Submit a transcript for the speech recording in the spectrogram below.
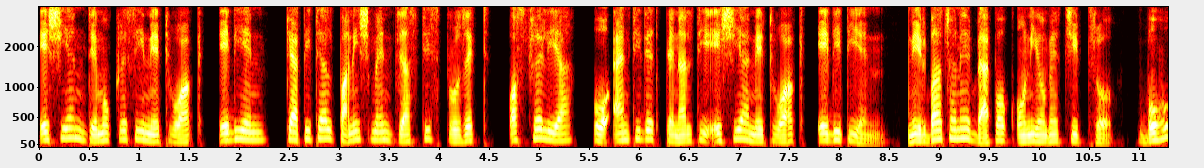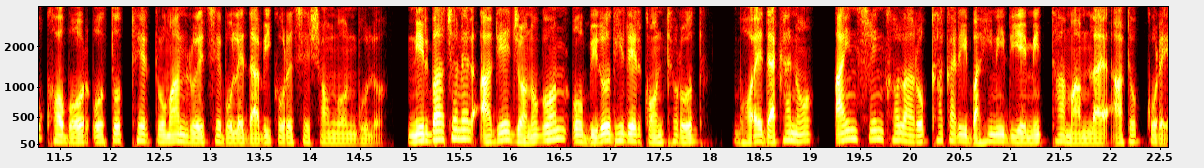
Asian democracy network, ADN, capital punishment justice project, Australia ও anti death penalty Asia network, ADPN. নির্বাচনের ব্যাপক অনিয়মের চিত্র, বহু খবর ও তথ্যের প্রমাণ রয়েছে বলে দাবি করেছে সংগঠনগুলো। নির্বাচনের আগে জনগণ ও বিরোধীদের কণ্ঠরোধ, ভয় দেখানো, আইন শৃঙ্খলা রক্ষাকারী বাহিনী দিয়ে মিথ্যা মামলায় আটক করে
